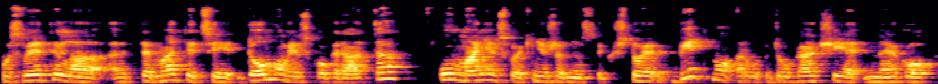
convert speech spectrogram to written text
posvetila tematici domovinskog rata u manjinskoj književnosti, što je bitno drugačije nego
